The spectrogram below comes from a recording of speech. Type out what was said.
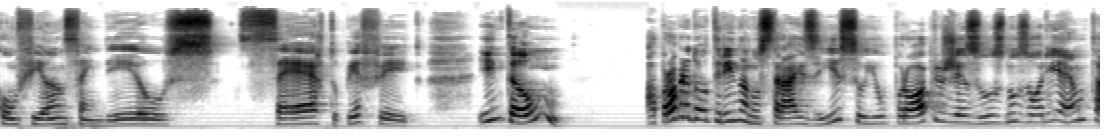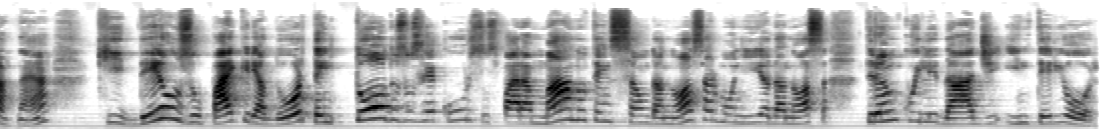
Confiança em Deus. Certo, perfeito. Então, a própria doutrina nos traz isso e o próprio Jesus nos orienta, né? Que Deus, o Pai Criador, tem todos os recursos para a manutenção da nossa harmonia, da nossa tranquilidade interior.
